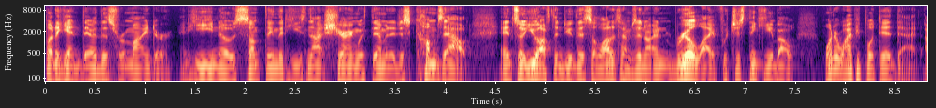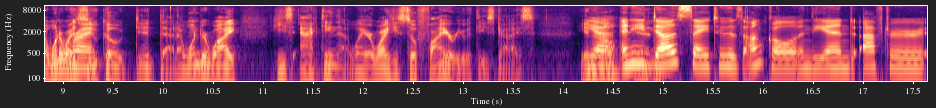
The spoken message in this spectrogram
but again they're this reminder and he knows something that he's not sharing with them and it just comes out and so you often do this a lot of times in, in real life which is thinking about wonder why people did that I wonder why Right. Zuko did that I wonder why he's acting that way or why he's so fiery with these guys you yeah. know And he does say to his uncle in the end, after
